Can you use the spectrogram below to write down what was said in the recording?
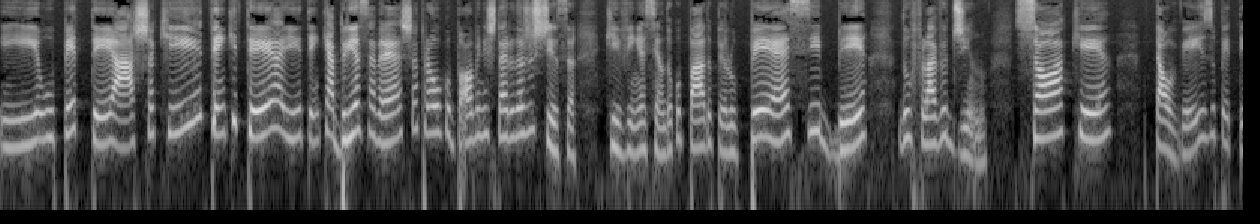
E o PT acha que tem que ter aí, tem que abrir essa brecha para ocupar o Ministério da Justiça, que vinha sendo ocupado pelo PSB do Flávio Dino. Só que talvez o PT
